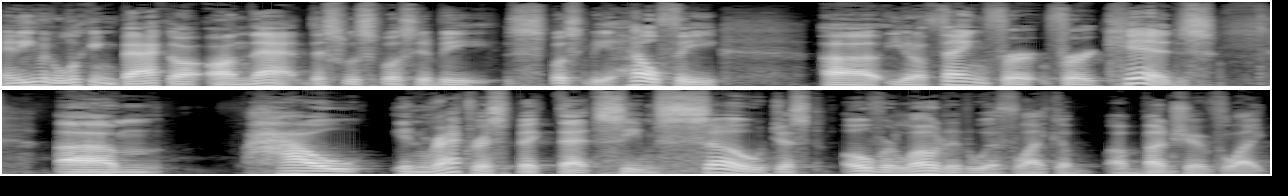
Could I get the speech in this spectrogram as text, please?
and even looking back on, on that, this was supposed to be supposed to be a healthy, uh, you know, thing for for kids. Um, how, in retrospect, that seems so just overloaded with like a, a bunch of like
